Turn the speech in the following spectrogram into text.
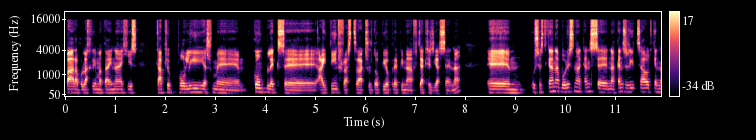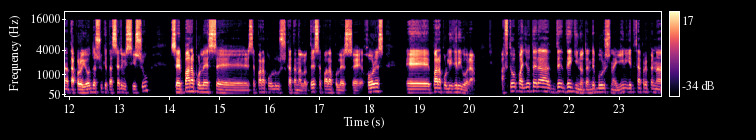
πάρα πολλά χρήματα ή να έχεις κάποιο πολύ ας πούμε complex IT infrastructure το οποίο πρέπει να φτιάξεις για σένα. Ε, ουσιαστικά να μπορείς να κάνεις, να κάνεις reach out και να τα προϊόντα σου και τα services σου σε πάρα, πολλές, σε πάρα πολλούς καταναλωτές, σε πάρα πολλές χώρες, ε, πάρα πολύ γρήγορα. Αυτό παλιότερα δεν, δεν γινόταν, δεν μπορούσε να γίνει, γιατί θα έπρεπε να,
